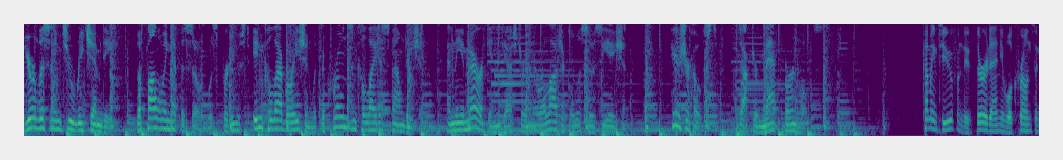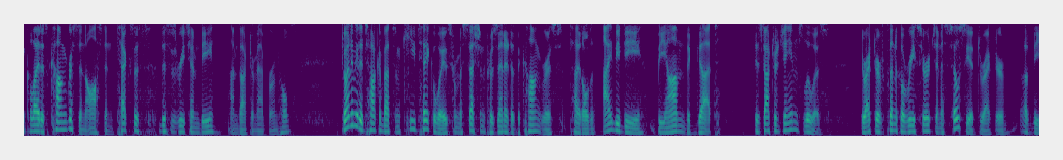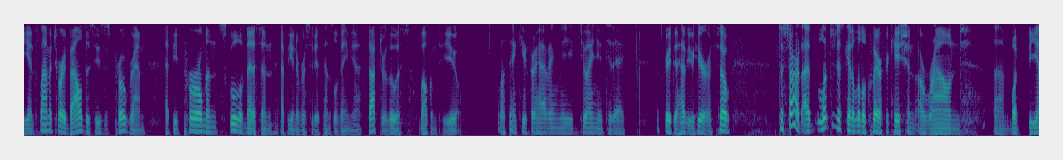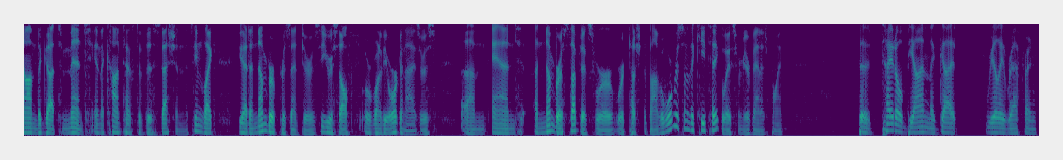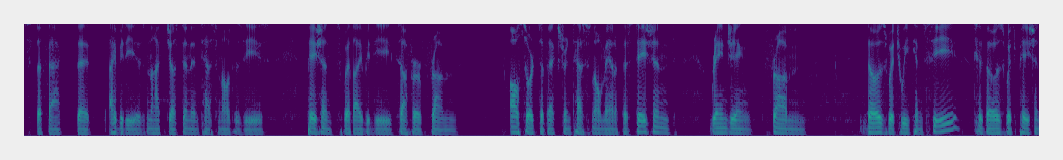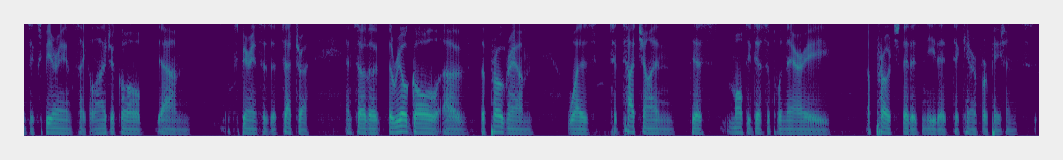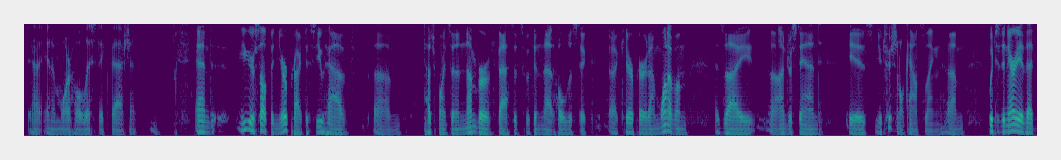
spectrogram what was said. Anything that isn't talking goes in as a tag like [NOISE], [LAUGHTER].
You're listening to ReachMD. The following episode was produced in collaboration with the Crohn's and Colitis Foundation and the American Gastroenterological Association. Here's your host, Dr. Matt Birnholz. Coming to you from the third annual Crohn's and Colitis Congress in Austin, Texas, this is ReachMD. I'm Dr. Matt Birnholz. Joining me to talk about some key takeaways from a session presented at the Congress titled IBD Beyond the Gut is Dr. James Lewis, Director of Clinical Research and Associate Director of the Inflammatory Bowel Diseases Program at the Perelman School of Medicine at the University of Pennsylvania. Dr. Lewis, welcome to you. Well, thank you for having me join you today. It's great to have you here. So, to start, I'd love to just get a little clarification around um, what Beyond the Gut meant in the context of this session. It seemed like you had a number of presenters, you yourself were one of the organizers, um, and a number of subjects were, were touched upon. But what were some of the key takeaways from your vantage point? The title Beyond the Gut really referenced the fact that IBD is not just an intestinal disease. Patients with IBD suffer from all sorts of extraintestinal manifestations, ranging from those which we can see to those which patients experience, psychological um, experiences, etc. And so the, the real goal of the program was to touch on this multidisciplinary approach that is needed to care for patients uh, in a more holistic fashion. And you yourself, in your practice, you have um, touch points in a number of facets within that holistic uh, care paradigm. One of them, as I uh, understand, is nutritional counseling, um, which is an area that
